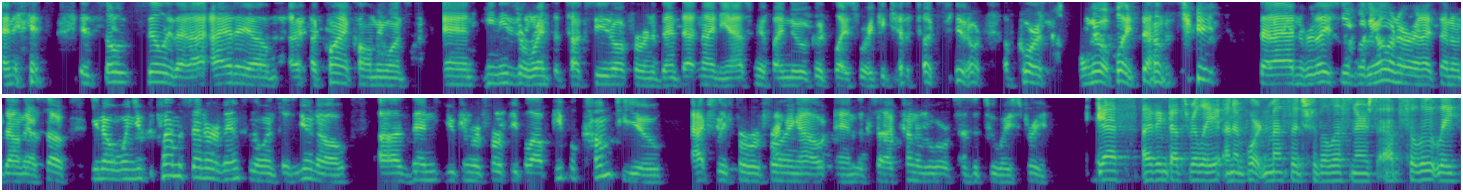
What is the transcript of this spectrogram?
and it's it's so silly that i, I had a, um, a, a client call me once and he needed to rent a tuxedo for an event that night and he asked me if i knew a good place where he could get a tuxedo. Of course i knew a place down the street that I had a relationship with the owner and I sent him down there. So, you know, when you become a center of influence, as you know, uh, then you can refer people out. People come to you actually for referring out, and it's uh, kind of works as a two way street. Yes, I think that's really an important message for the listeners. Absolutely.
